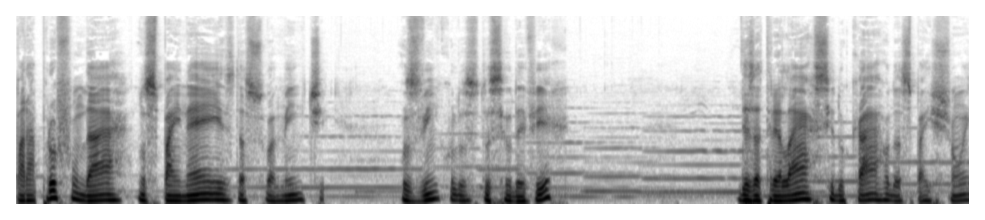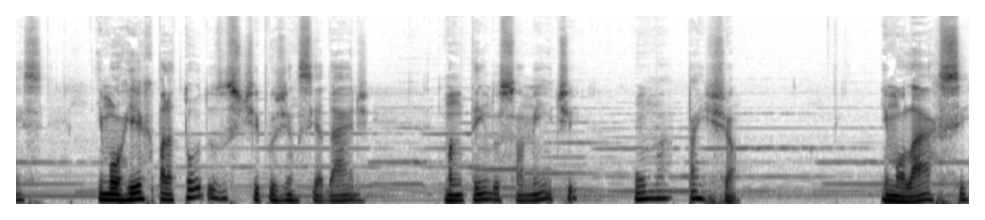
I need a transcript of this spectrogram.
para aprofundar nos painéis da sua mente os vínculos do seu dever? Desatrelar-se do carro das paixões e morrer para todos os tipos de ansiedade, mantendo somente uma paixão. Imolar-se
